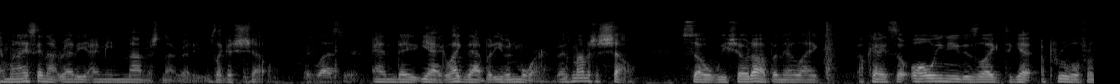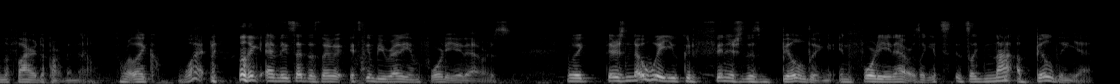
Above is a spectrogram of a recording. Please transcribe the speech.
And when I say not ready, I mean mamish not ready. It was like a shell. like last year. and they yeah like that but even more there's mamish a shell so we showed up and they're like okay so all we need is like to get approval from the fire department now and we're like what like and they said this they, it's gonna be ready in 48 hours We're like, there's no way you could finish this building in 48 hours. Like it's it's like not a building yet.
